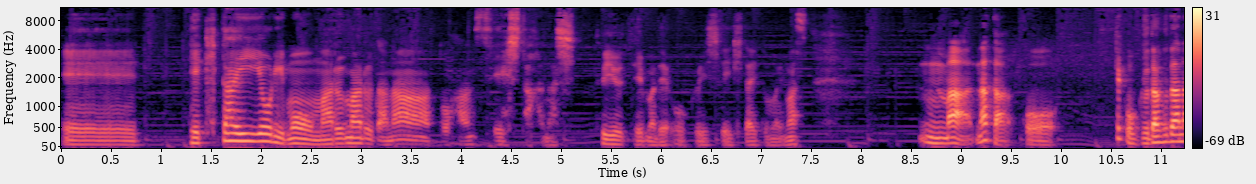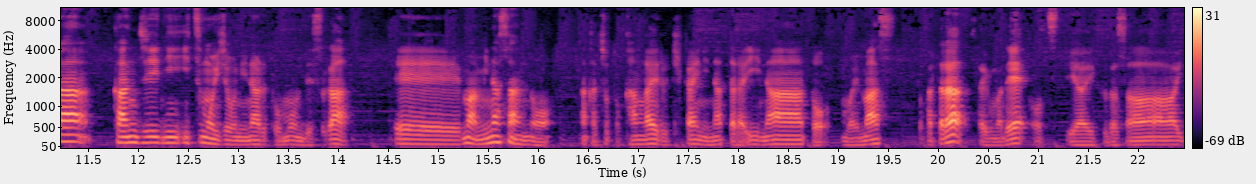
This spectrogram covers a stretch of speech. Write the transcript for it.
えー、敵対よりも〇〇だなぁと反省した話というテーマでお送りしていきたいと思います。んまあ、なんかこう、結構グダグダな感じにいつも以上になると思うんですが、えー、まあ皆さんのなんかちょっと考える機会になったらいいなぁと思います。よかったら最後までお付き合いください。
